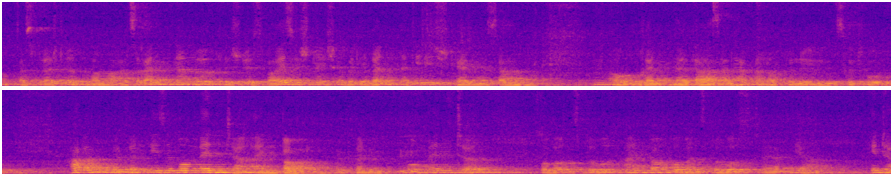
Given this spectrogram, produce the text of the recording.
Ob das vielleicht irgendwann mal als Rentner möglich ist, weiß ich nicht, aber die Rentner, die ich kenne, sagen, auch im Rentnerdasein hat man noch genügend zu tun. Aber wir können diese Momente einbauen. Wir können Momente, wo wir uns einbauen, wo wir uns bewusst werden, ja, hinter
